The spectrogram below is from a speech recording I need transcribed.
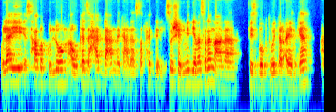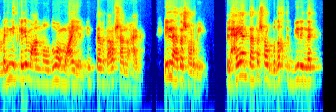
ولاقي أصحابك كلهم أو كذا حد عندك على صفحة ال social media مثلا على فيسبوك تويتر ايا كان عمالين يتكلموا عن موضوع معين أنت ما تعرفش عنه حاجة. إيه اللي هتشعر بيه؟ في الحقيقة أنت هتشعر بضغط كبير إنك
